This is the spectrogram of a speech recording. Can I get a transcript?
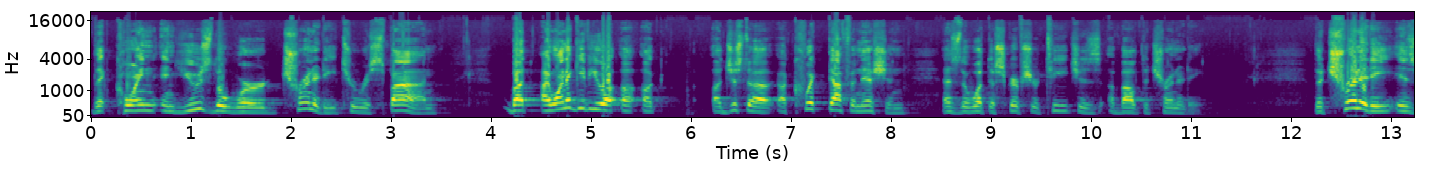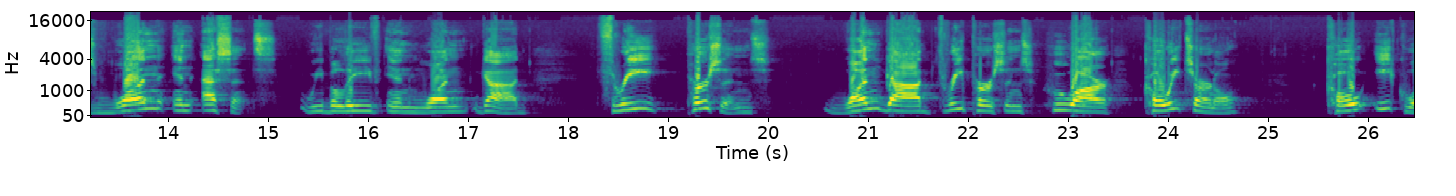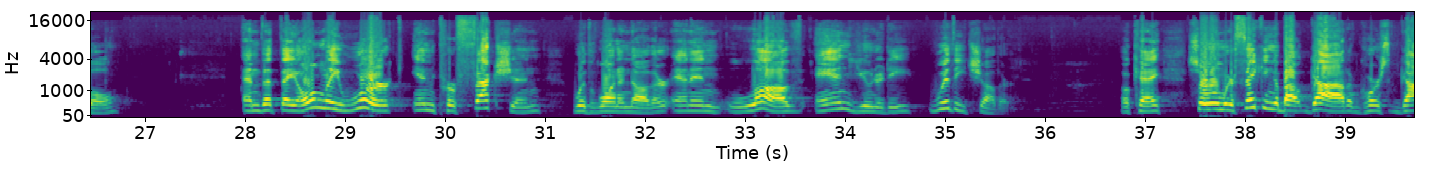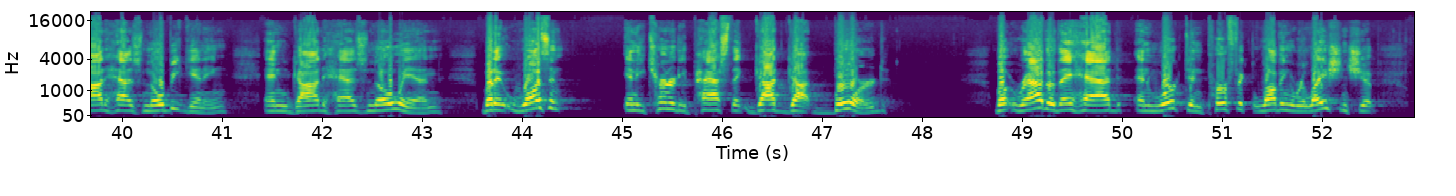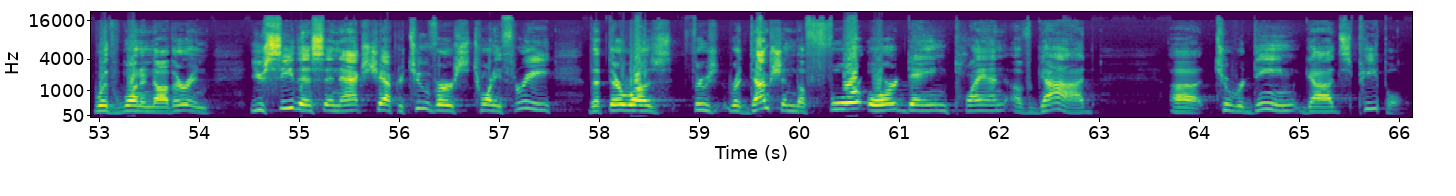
that coined and used the word Trinity to respond. But I want to give you a, a, a just a, a quick definition as to what the scripture teaches about the Trinity. The Trinity is one in essence. We believe in one God, three persons, one God, three persons who are co eternal co equal, and that they only work in perfection with one another and in love and unity with each other. Okay? So when we're thinking about God, of course, God has no beginning and God has no end, but it wasn't in eternity past that God got bored, but rather they had and worked in perfect loving relationship with one another and you see this in Acts chapter 2, verse 23, that there was, through redemption, the foreordained plan of God uh, to redeem God's people.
